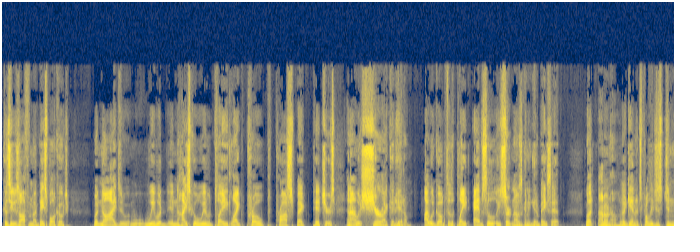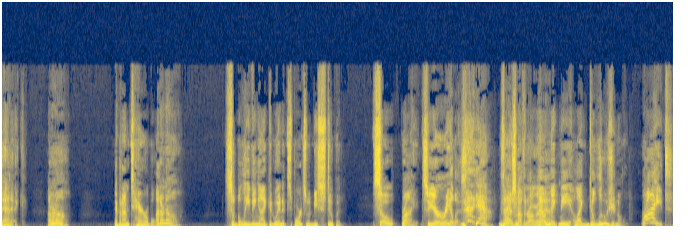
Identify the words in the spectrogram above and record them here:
because he was often my baseball coach. But no, I do. We would in high school we would play like pro prospect pitchers, and I was sure I could hit them. I would go up to the plate, absolutely certain I was going to get a base hit. But I don't know. Again, it's probably just genetic. I don't know. Yeah, but I'm terrible. I don't know. So believing I could win at sports would be stupid. So right. So you're a realist. yeah, exactly. There's nothing wrong with that. That would make me like delusional. Right.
